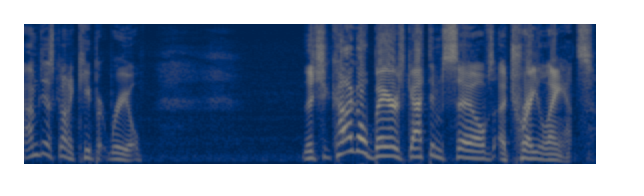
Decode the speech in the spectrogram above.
I'm just going to keep it real. The Chicago Bears got themselves a Trey Lance,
